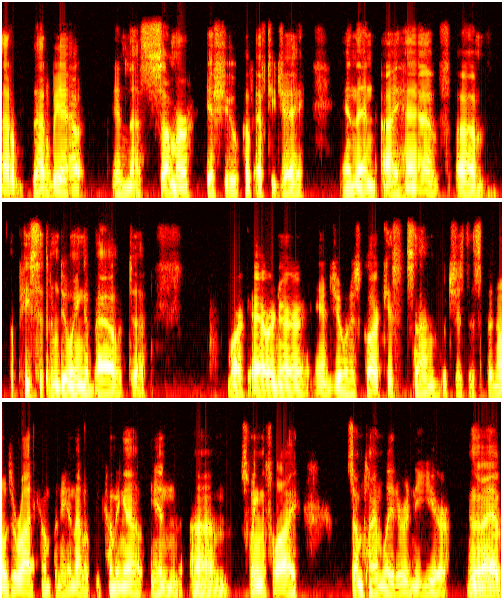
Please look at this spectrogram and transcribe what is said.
that'll that'll be out in the summer issue of FTJ. And then I have um, a piece that I'm doing about uh, Mark Aroner and Jonas Clark, his son, which is the Spinoza Rod Company, and that'll be coming out in um, Swing the Fly sometime later in the year. And then I have,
